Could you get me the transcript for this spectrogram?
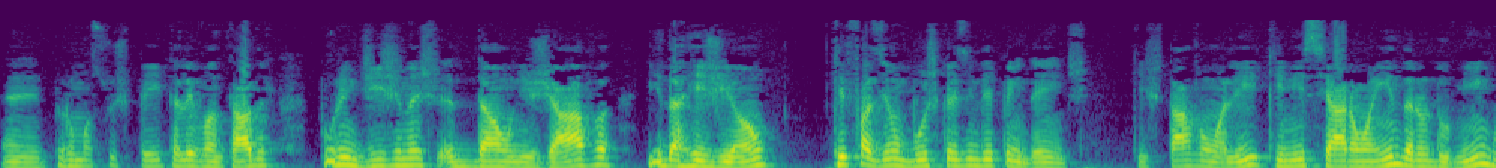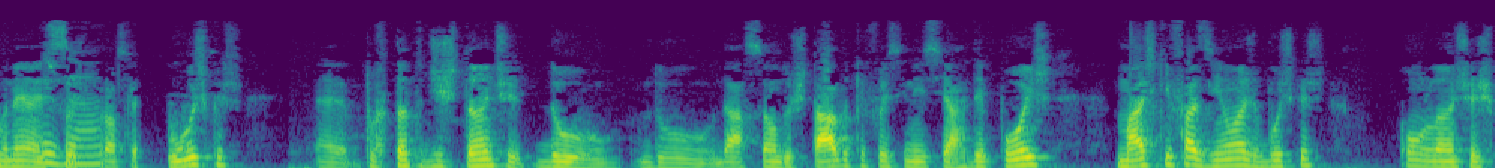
é, por uma suspeita levantada por indígenas da Unijava e da região que faziam buscas independentes, que estavam ali, que iniciaram ainda no domingo, né, as Exato. suas próprias buscas é, portanto, distante do, do, da ação do Estado, que foi se iniciar depois, mas que faziam as buscas com lanchas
